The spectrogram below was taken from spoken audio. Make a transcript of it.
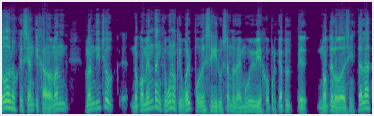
todos los que se han quejado no han, no han dicho, eh, no comentan que bueno, que igual podés seguir usando el iMovie viejo porque Apple te, no te lo desinstala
